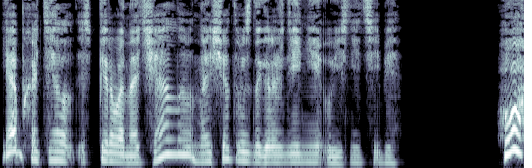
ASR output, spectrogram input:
Я бы хотел с первоначала насчет вознаграждения уяснить себе. — О,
